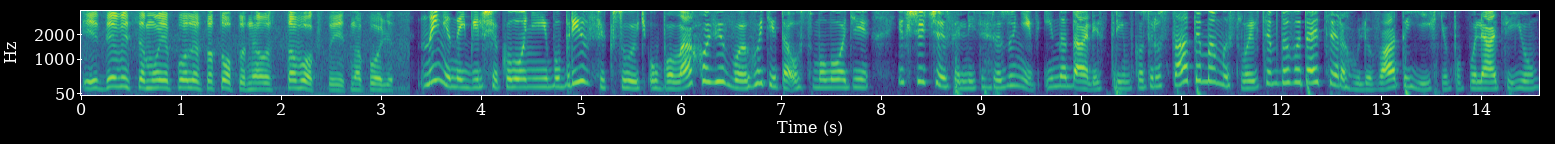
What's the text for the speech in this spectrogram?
І дивиться, моє поле затоплене, ось ставок стоїть на полі. Нині найбільші колонії бобрів фіксують у Болехові, Вигоді та Осмолоді. Якщо чисельність гризунів і надалі стрімко зростатиме, мисливцям доведеться регулювати їхню популяцію.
